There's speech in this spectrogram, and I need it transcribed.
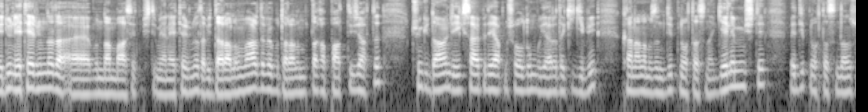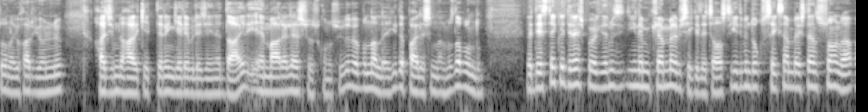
Ve dün Ethereum'da da e, bundan bahsetmiştim. Yani Ethereum'da da bir daralım vardı ve bu daralım mutlaka patlayacaktı. Çünkü daha önce XRP'de yapmış olduğum uyarıdaki gibi kanalımızın dip noktasına gelinmişti. Ve dip noktasından sonra yukarı yönlü hacimli hareketlerin gelebileceğine dair emareler söz konusuydu. Ve bunlarla ilgili de paylaşımlarımızda bulundum. Ve destek ve direnç bölgelerimiz yine mükemmel bir şekilde çalıştı. 7985'ten sonra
